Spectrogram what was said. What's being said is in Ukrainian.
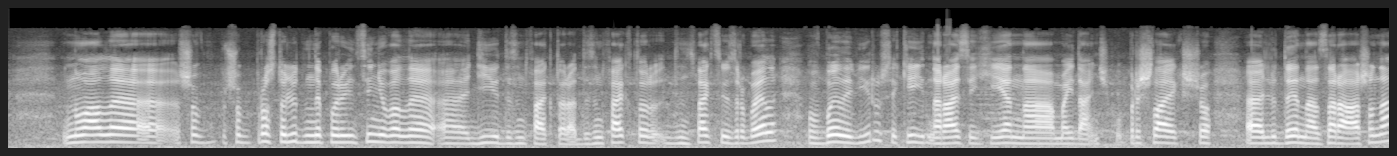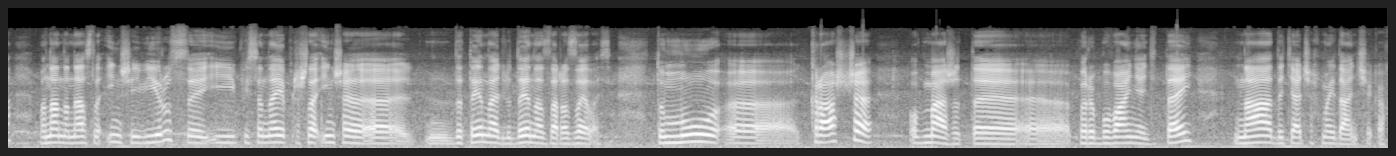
Ну але е, щоб, щоб просто люди не переоцінювали е, дію дезінфектора. Дезінфектор дезінфекцію зробили, вбили вірус, який наразі є на майданчику. Прийшла, якщо е, людина заражена, вона нанесла інший вірус, і після неї прийшла інша дитина, людина заразилася. Тому е, краще обмежити перебування дітей на дитячих майданчиках.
